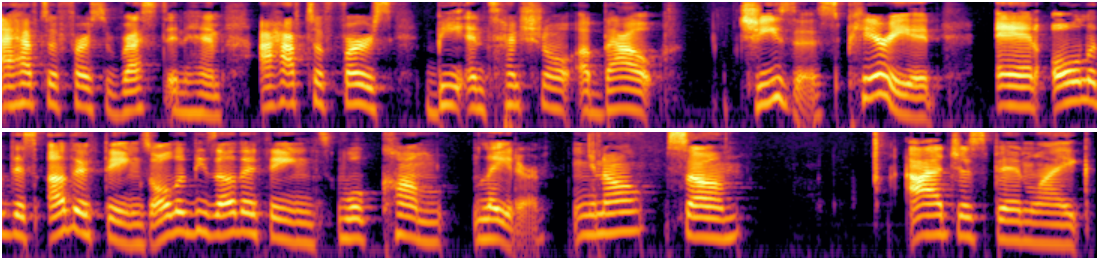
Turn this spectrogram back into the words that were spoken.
I have to first rest in him. I have to first be intentional about Jesus, period. And all of this other things, all of these other things will come later, you know? So I just been like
